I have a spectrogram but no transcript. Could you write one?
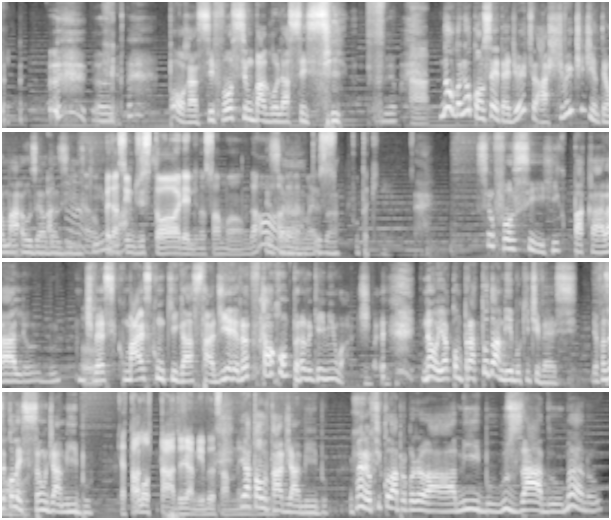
Porra, se fosse um bagulho acessível. Ah, Não, no conceito é divertido. Acho divertidinho ter uma, o Zeldazinho aqui. um pedacinho de história ali na sua mão. Da hora, Exato, né? Mas, exato. puta que... Se eu fosse rico pra caralho, não. Tivesse mais com o que gastar dinheiro, eu ficava comprando Game Watch. não, eu ia comprar todo amiibo que tivesse. Ia fazer Nossa. coleção de amiibo. Já tá lotado de amiibo essa merda. Ia estar lotado de amiibo. Mano, eu fico lá procurando amiibo usado. Mano,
